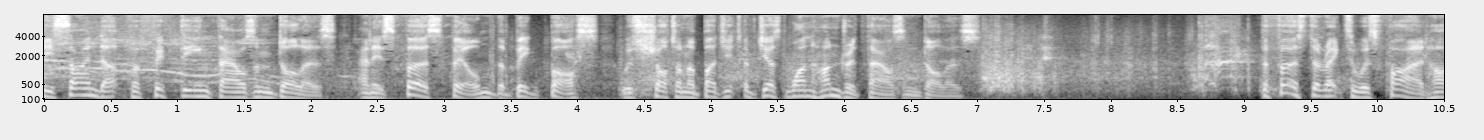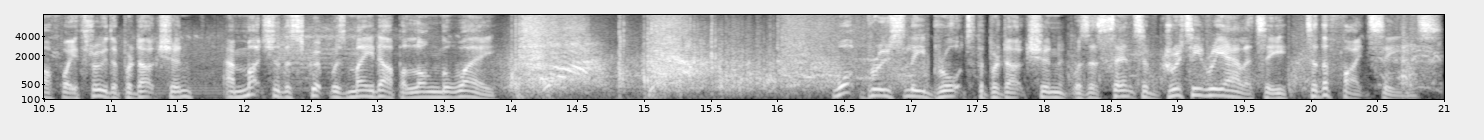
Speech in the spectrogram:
He signed up for $15,000, and his first film, The Big Boss, was shot on a budget of just $100,000. The first director was fired halfway through the production, and much of the script was made up along the way. What Bruce Lee brought to the production was a sense of gritty reality to the fight scenes.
